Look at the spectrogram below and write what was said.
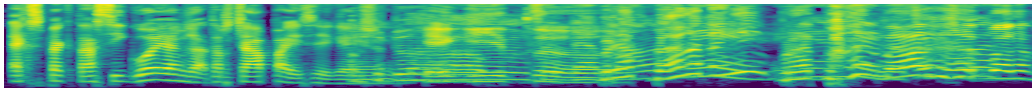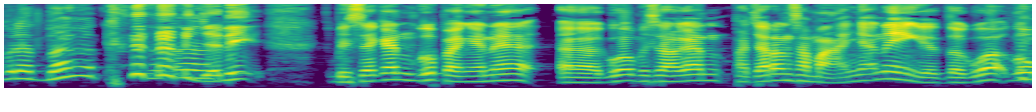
ekspektasi gue yang nggak tercapai sih kayaknya. sudah. Kayak Hmm, gitu. sudah Berat banget nih. anjing, berat Iya, banget, iya, banget, berat banget, berat banget. Jadi biasanya kan gue pengennya gue misalkan pacaran sama Anya nih gitu. Gue gue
